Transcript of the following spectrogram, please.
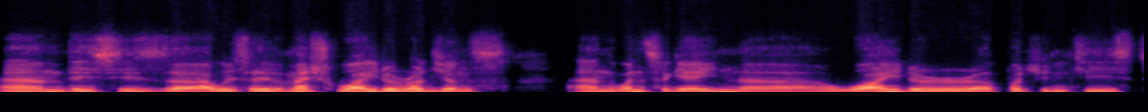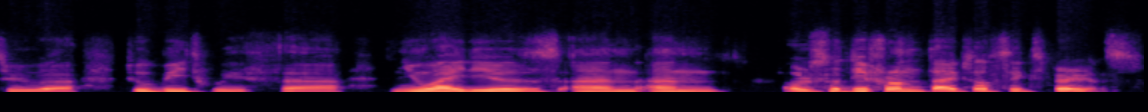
And this is, I would say, a much wider audience. And once again, wider opportunities to to meet with new ideas and and also different types of experience.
